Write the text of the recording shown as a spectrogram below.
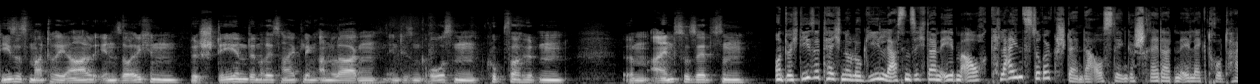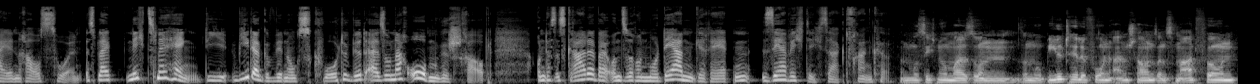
dieses Material in solchen bestehenden Recyclinganlagen, in diesen großen Kupferhütten ähm, einzusetzen und durch diese Technologie lassen sich dann eben auch kleinste Rückstände aus den geschredderten Elektroteilen rausholen. Es bleibt nichts mehr hängen. Die Wiedergewinnungsquote wird also nach oben geschraubt. Und das ist gerade bei unseren modernen Geräten sehr wichtig, sagt Franke. Man muss sich nur mal so ein, so ein Mobiltelefon anschauen, so ein Smartphone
